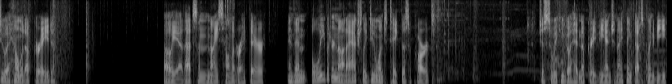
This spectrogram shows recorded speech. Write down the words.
do a helmet upgrade. Oh yeah, that's a nice helmet right there. And then, believe it or not, I actually do want to take this apart. Just so we can go ahead and upgrade the engine. I think that's going to be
